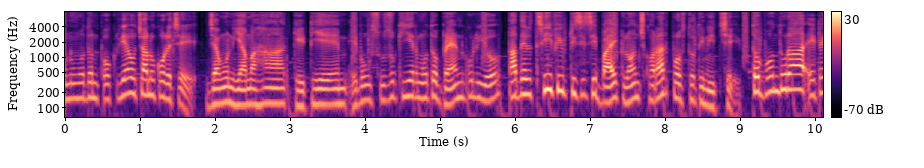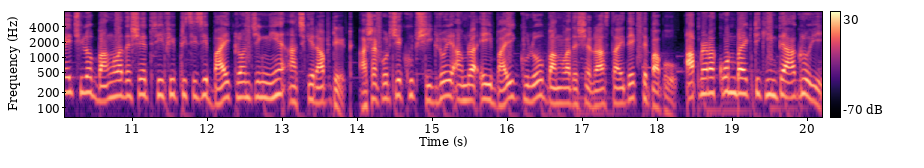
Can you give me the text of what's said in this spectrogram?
অনুমোদন প্রক্রিয়াও চালু করেছে। যেমন ইয়ামাহা কেটিএম এবং সুজুকি এর মতো ব্র্যান্ডগুলিও তাদের three fifty CC bike launch করার প্রস্তুতি নিচ্ছে। তো বন্ধুরা, এটাই ছিল বাংলাদেশে three fifty CC bike launching নিয়ে আজকের আপডেট আশা করছি খুব শীঘ্রই আমরা এই বাইকগুলো বাংলাদেশের রাস্তায় দেখতে পাবো। আপনারা কোন বাইকটি কিনতে আগ্রহী,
